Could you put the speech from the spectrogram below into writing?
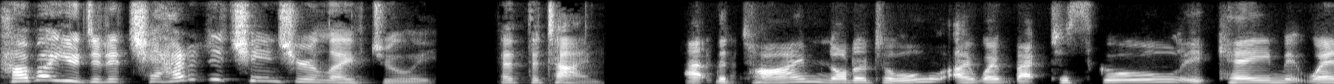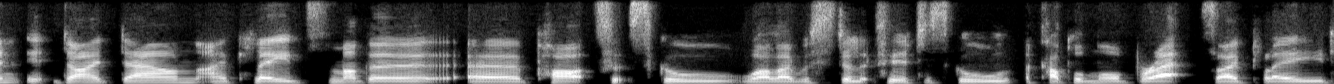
how about you? Did it? How did it change your life, Julie, at the time? At the time, not at all. I went back to school. It came, it went, it died down. I played some other uh, parts at school while I was still at theatre school. A couple more brats I played.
